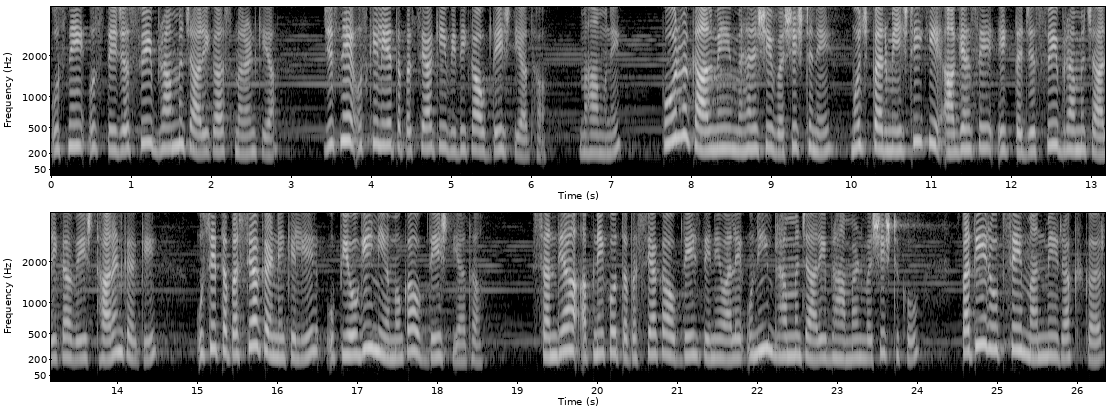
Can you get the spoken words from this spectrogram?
उसने उस तेजस्वी ब्रह्मचारी का स्मरण किया, जिसने उसके लिए तपस्या की विधि का उपदेश दिया था। महामुनि पूर्व काल में महर्षि वशिष्ठ ने मुझ परमेष्ठी की आज्ञा से एक तेजस्वी ब्रह्मचारी का वेश धारण करके उसे तपस्या करने के लिए उपयोगी नियमों का उपदेश दिया था। संध्या अपने को तपस्या का उपदेश देने वाले उन्हीं ब्रह्मचारी ब्राह्मण वशिष्ठ को पति रूप से मन में रख कर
